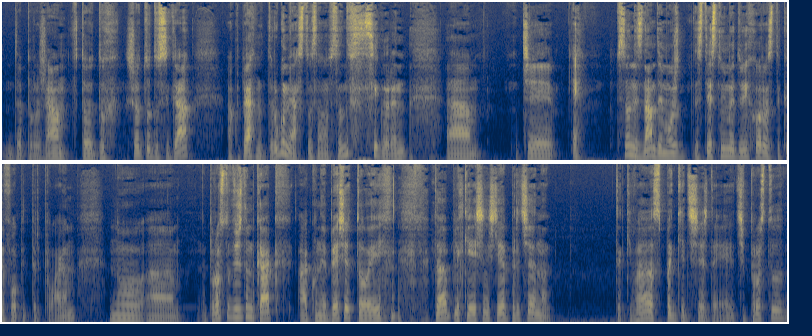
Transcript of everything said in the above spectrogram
да продължавам в този дух. Защото до сега, ако бях на друго място, съм абсолютно сигурен, а, че е, все не знам да може, естествено има и други хора с такъв опит, предполагам, но а, просто виждам как, ако не беше той, този application ще я прича на такива спагети ще да е, че просто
